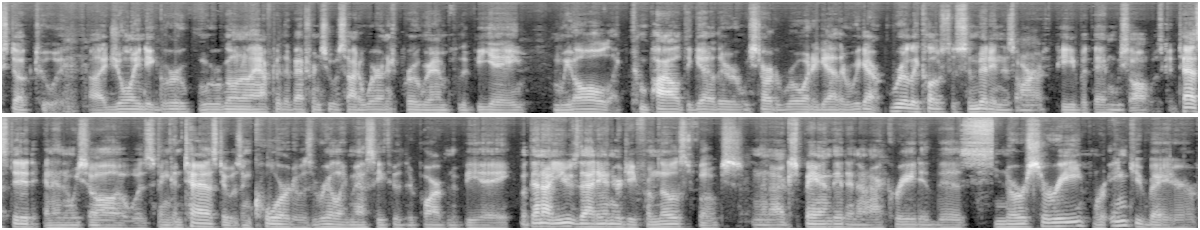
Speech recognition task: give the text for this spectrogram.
stuck to it. I joined a group. We were going after the Veteran Suicide Awareness Program for the VA And we all like compiled together. We started rowing together. We got really close to submitting this RFP, but then we saw it was contested. And then we saw it was in contest. It was in court. It was really messy through the Department of VA. But then I used that energy from those folks and then I expanded and I created this nursery or incubator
